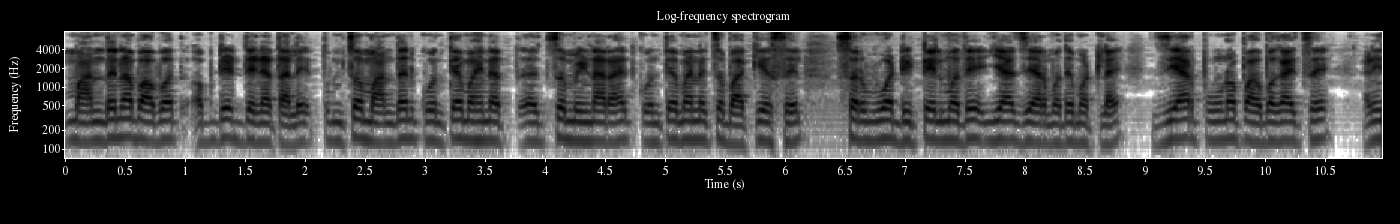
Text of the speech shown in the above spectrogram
मानधनाबाबत अपडेट देण्यात आले. तुमचं मानधन कोणत्या महिन्यातचं मिळणार आहे कोणत्या महिन्याचं बाकी असेल सर्व डिटेलमध्ये या जी आरमध्ये म्हटलं आहे जी आर पूर्ण पा बघायचं आहे आणि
